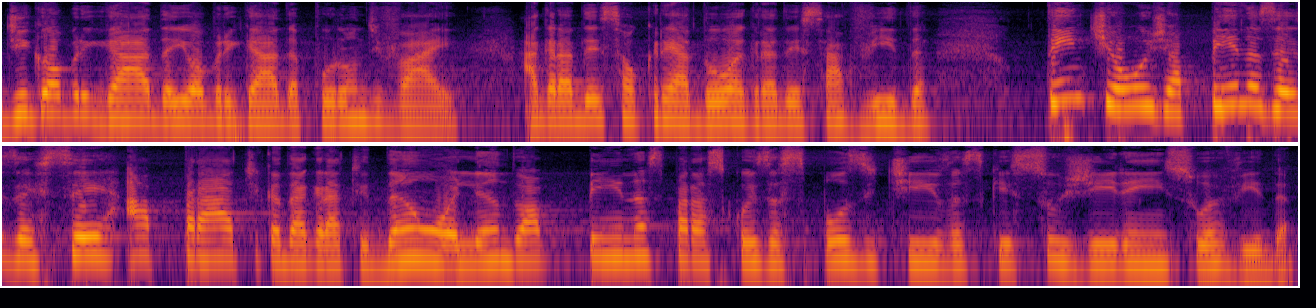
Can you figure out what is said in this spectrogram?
Diga obrigada e obrigada por onde vai. Agradeça ao Criador, agradeça a vida. Tente hoje apenas exercer a prática da gratidão, olhando apenas para as coisas positivas que surgirem em sua vida.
